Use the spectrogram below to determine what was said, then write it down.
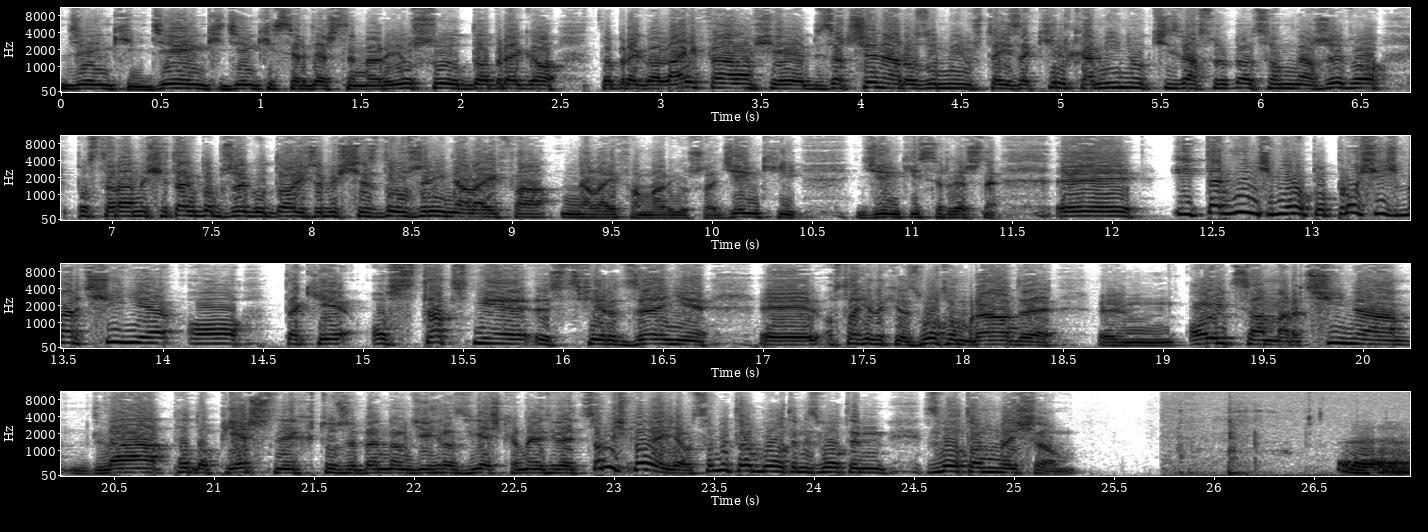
Dzięki, dzięki, dzięki serdeczne Mariuszu. Dobrego, dobrego live'a. On się zaczyna, rozumiem, już tutaj za kilka minut. Ci z Was, którzy są na żywo, postaramy się tak do brzegu dojść, żebyście zdążyli na live'a, na live'a Mariusza. Dzięki, dzięki serdeczne. Yy, I tak bym Cię miał poprosić, Marcinie, o takie ostatnie stwierdzenie, yy, ostatnie takie złotą radę yy, ojca Marcina dla podopiecznych, którzy będą gdzieś rozwijać kanał. Co byś powiedział? Co by to było tym złotym, złotą myślą? E,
